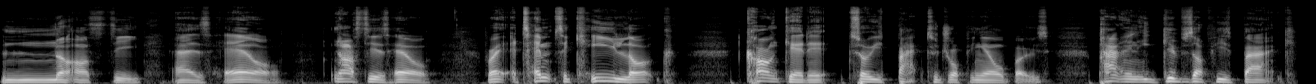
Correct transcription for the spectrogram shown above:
nasty as hell. Nasty as hell. Right? Attempts a key lock, can't get it, so he's back to dropping elbows. Patton, he gives up his back,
